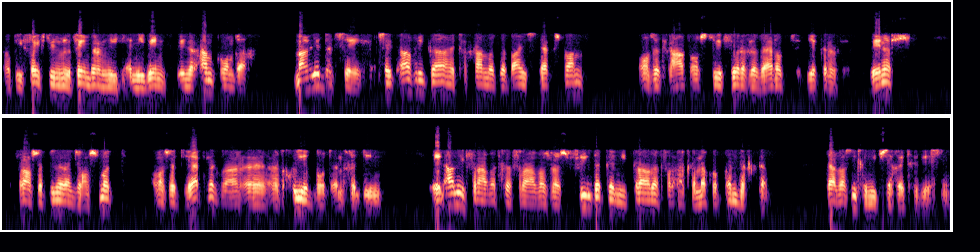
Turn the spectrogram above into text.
op die 15 November in die, in die wen, wenner aankondig. Maar jy dit sê, Suid-Afrika het gegaan met 'n baie sterk span. Ons het gehad ons twee vorige wêreldbeker wenners Frans Pieter en John Smit ons het werklik waar 'n uh, goeie bod ingedien. En al die vrae wat gevra was was vriendelike neutrale vrae gemik op indigting daar was nie geniepsigheid gewees nie.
